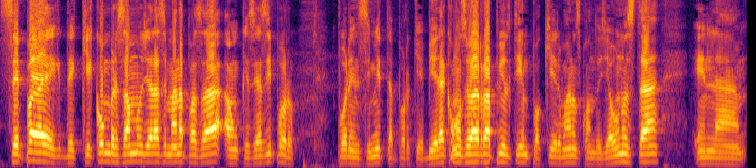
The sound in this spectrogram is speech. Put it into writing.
sepa de, de qué conversamos ya la semana pasada, aunque sea así por, por encimita, porque viera cómo se va rápido el tiempo aquí, hermanos, cuando ya uno está en la,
